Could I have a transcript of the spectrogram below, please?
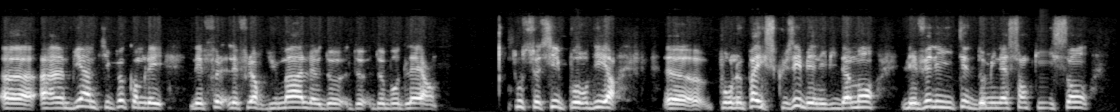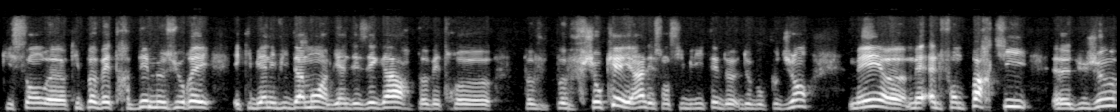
à un bien un petit peu comme les, les, fleurs du mal de, de Baudelaire. Tout ceci pour dire euh, pour ne pas excuser, bien évidemment, les velléités de domination qui, sont, qui, sont, euh, qui peuvent être démesurées et qui, bien évidemment, à bien des égards, peuvent, être, euh, peuvent, peuvent choquer hein, les sensibilités de, beaucoup de gens, mais, mais elles font partie du jeu.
